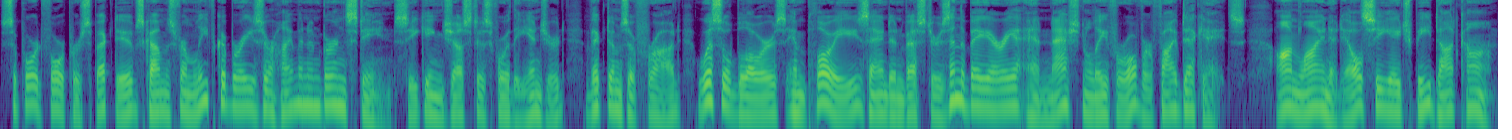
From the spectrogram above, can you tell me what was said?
Support for Perspectives comes from Lieff Cabraser, Heimann and Bernstein, seeking justice for the injured, victims of fraud, whistleblowers, employees, and investors in the Bay Area and nationally for over five decades. Online at lchb.com.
